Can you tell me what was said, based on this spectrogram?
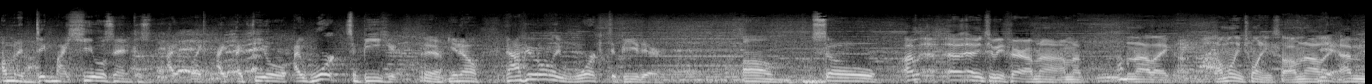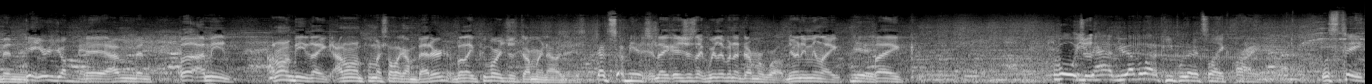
I'm gonna dig my heels in because I like I, I feel I work to be here. Yeah. You know, now people don't really work to be there. Um, so I'm, I mean, to be fair, I'm not, I'm not, I'm not like, I'm only 20, so I'm not like, Yeah. I haven't been. Yeah, you're a young man. Yeah, I haven't been. But I mean, I don't want to be like, I don't want to put myself like I'm better, but like people are just dumber nowadays. that's I mean, it's, Like it's just like we live in a dumber world. You know what I mean? Like, Yeah. like well, you just- have you have a lot of people that it's like, all right, let's take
